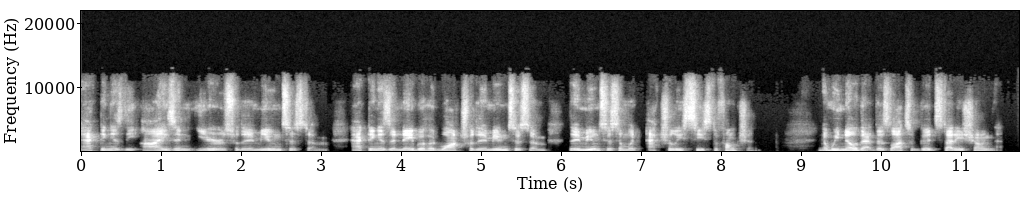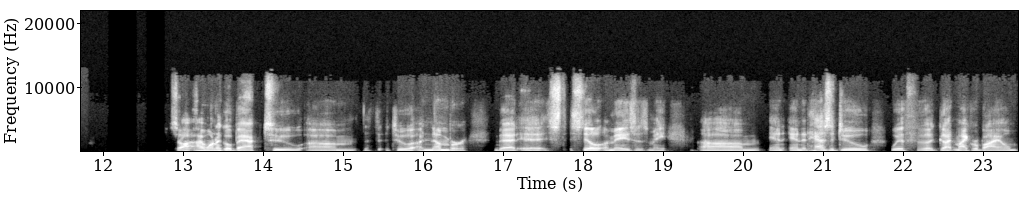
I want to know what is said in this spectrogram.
acting as the eyes and ears for the immune system, acting as a neighborhood watch for the immune system, the immune system would actually cease to function. And we know that there's lots of good studies showing that. So I, want to go back to um, to a number that is, still amazes me, um, and and it has to do with the gut microbiome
